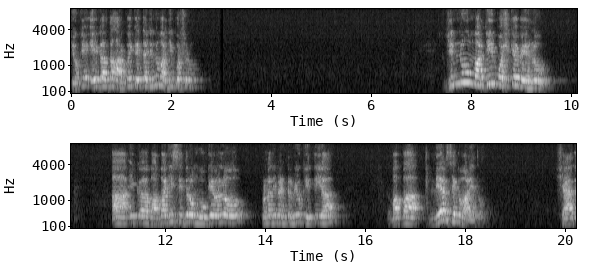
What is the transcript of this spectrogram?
ਕਿਉਂਕਿ ਇਹ ਗੱਲ ਤਾਂ ਹਰ ਕੋਈ ਕਹਿੰਦਾ, ਜਿਹਨੂੰ ਮਰਜ਼ੀ ਪੁੱਛ ਲਓ ਜਿੰਨੂੰ ਮਰਜ਼ੀ ਪੁੱਛ ਕੇ ਵੇਖ ਲਓ। ਆ ਇੱਕ ਬਾਬਾ ਜੀ ਸਿੱਧਰੋਂ ਮੋਗੇ ਵੱਲੋਂ ਉਹਨਾਂ ਦੀ ਮੈਂ ਇੰਟਰਵਿਊ ਕੀਤੀ ਆ, ਬਾਬਾ ਮੇਹਰ ਸਿੰਘ ਵਾਲੇ ਤੋਂ। ਸ਼ਾਇਦ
